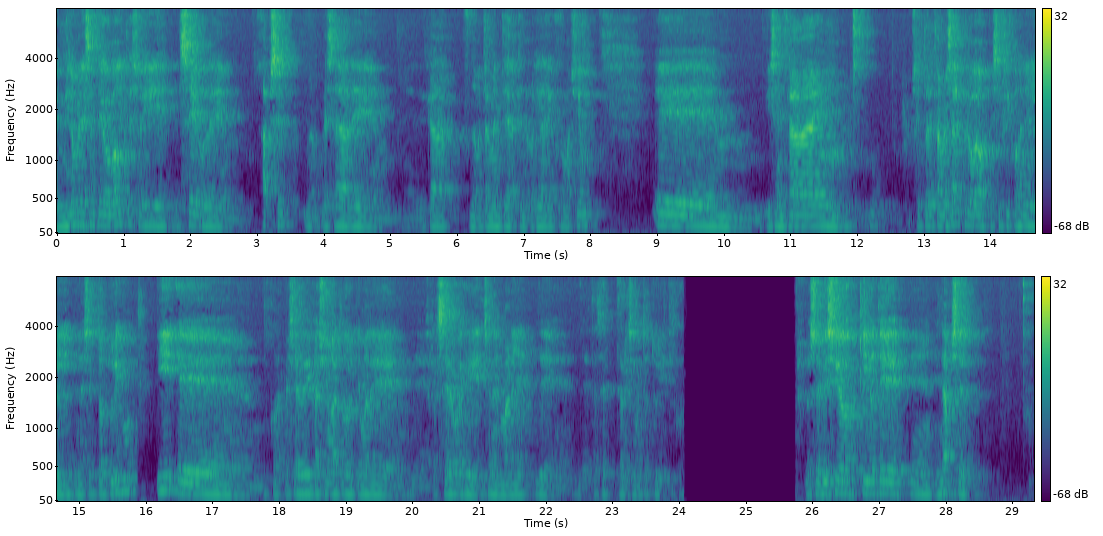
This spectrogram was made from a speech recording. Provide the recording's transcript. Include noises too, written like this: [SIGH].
Mi nombre es Santiago Baute, soy CEO de Apsel, una empresa de, dedicada fundamentalmente a las tecnologías de la información eh, y centrada en sectores transversales, pero bueno, específicos en el, sector turismo y eh, con especial dedicación a todo el tema de, reservas y channel manager de, de establecimientos turísticos. Los servicios IoT en, en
